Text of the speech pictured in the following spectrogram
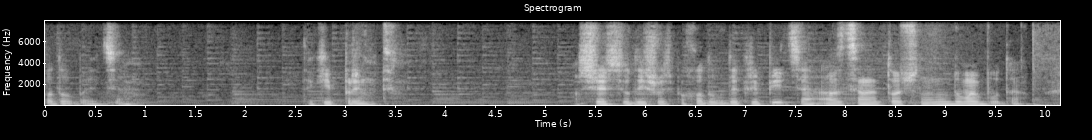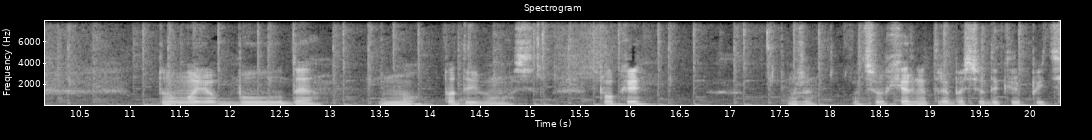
подобається. Такий принт. Ще сюди щось, походу, буде кріпитися, але це не точно. Ну, думаю, буде. Думаю, буде. Ну, подивимось. Поки може оцю херню треба сюди кріпити.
